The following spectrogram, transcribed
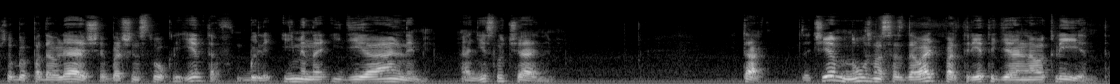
чтобы подавляющее большинство клиентов были именно идеальными, а не случайными. Итак, зачем нужно создавать портрет идеального клиента?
